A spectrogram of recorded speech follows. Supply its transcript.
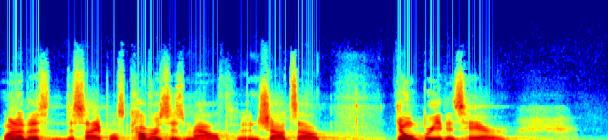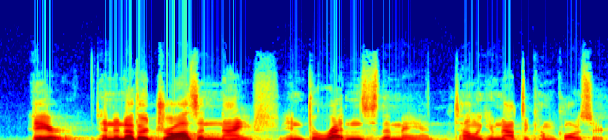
One of the disciples covers his mouth and shouts out, Don't breathe his hair, air. And another draws a knife and threatens the man, telling him not to come closer.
